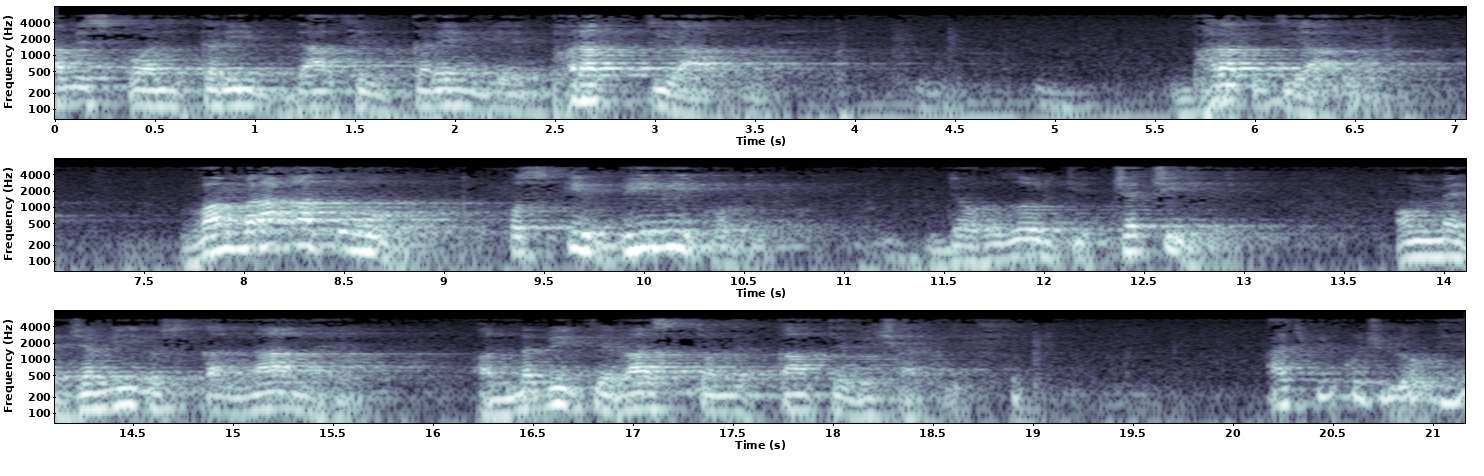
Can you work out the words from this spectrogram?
ہم اس کو ان قریب داخل کریں گے بھرکتی آپ بھرت دیا ومراط اس کی بیوی کو بھی۔ جو حضور کی چچی ہے۔ ام جمیل، اس کا نام ہے۔ اور نبی کے راستوں میں کانتے بچھاتی تھی آج بھی کچھ لوگ ہیں۔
